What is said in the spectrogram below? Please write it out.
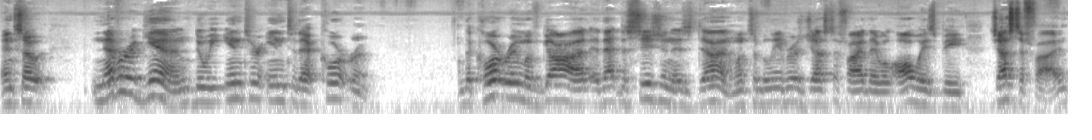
And so, never again do we enter into that courtroom. The courtroom of God, that decision is done. Once a believer is justified, they will always be justified.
